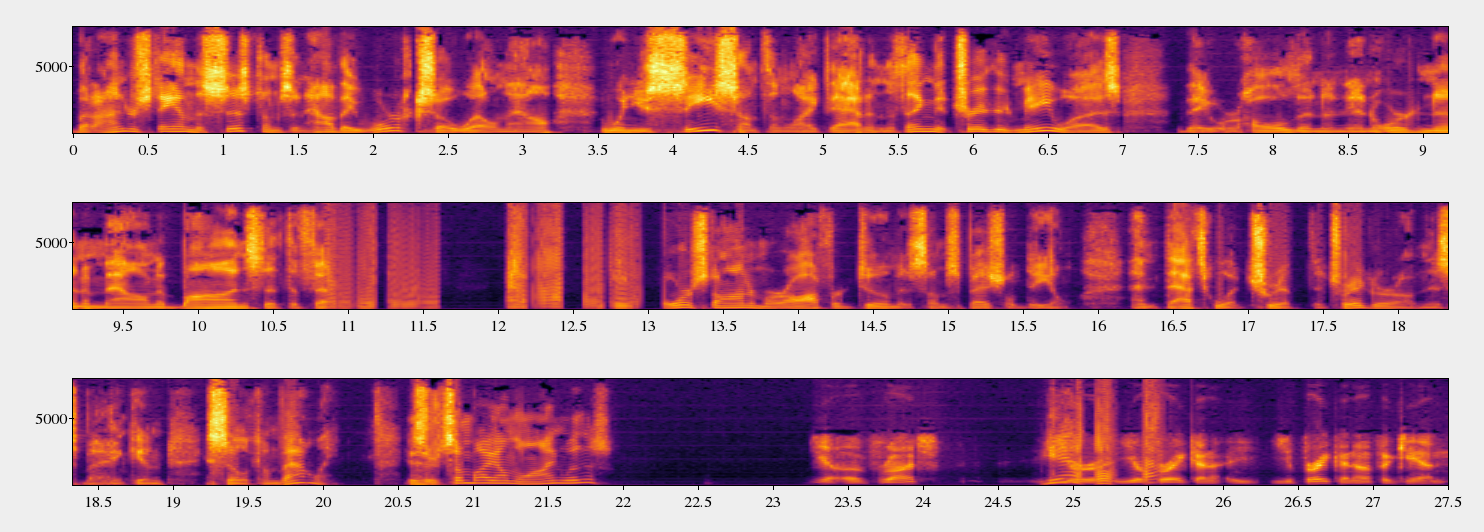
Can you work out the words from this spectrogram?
but I understand the systems and how they work so well now. When you see something like that, and the thing that triggered me was they were holding an inordinate amount of bonds that the federal forced on them or offered to them at some special deal. And that's what tripped the trigger on this bank in Silicon Valley. Is there somebody on the line with us? Yeah, uh, Raj. Yeah. You're, you're breaking you're breaking up again.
